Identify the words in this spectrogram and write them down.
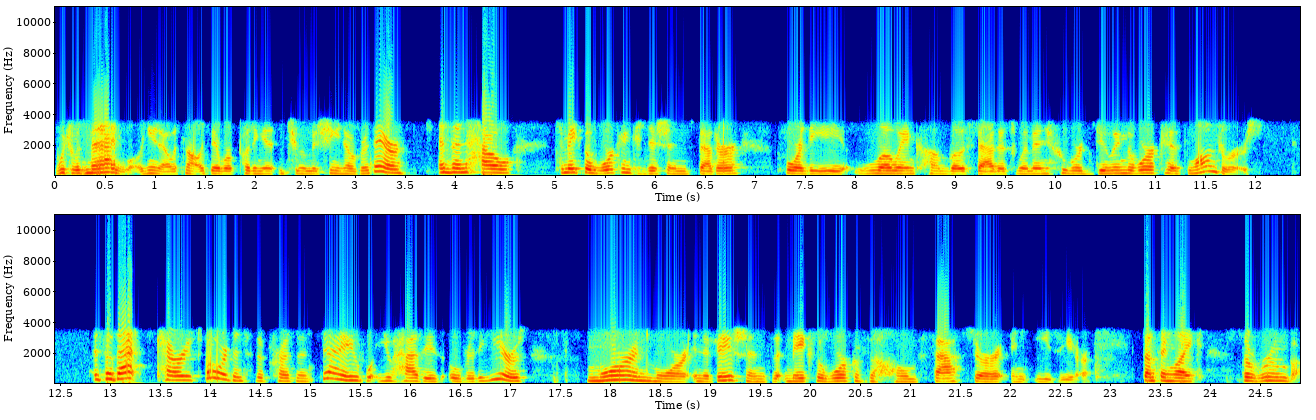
which was manual you know it's not like they were putting it into a machine over there and then how to make the working conditions better for the low income low status women who were doing the work as launderers and so that carries forward into the present day what you have is over the years more and more innovations that make the work of the home faster and easier something like the Roomba,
